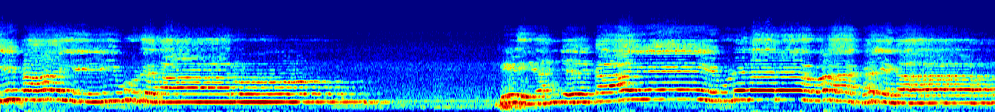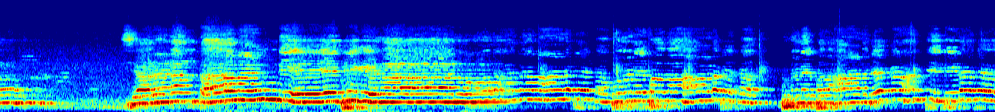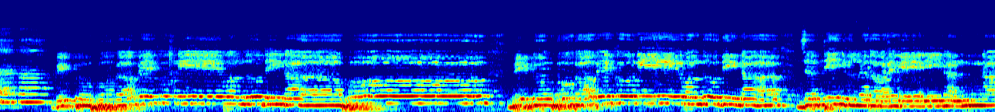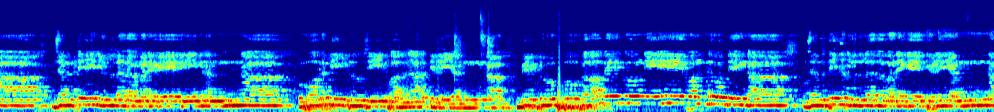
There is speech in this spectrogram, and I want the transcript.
ನನ್ನ ಒರಗಿದು ಜೀವನ ತಿಳಿಯನ್ನ ಬಿಟ್ಟು ಹೋಗಬೇಕು ನೀ ಒಂದು ದಿನ. ಜಂತಿ ಇಲ್ಲದ ಮನೆಗೆ ತಿಳಿಯನ್ನ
